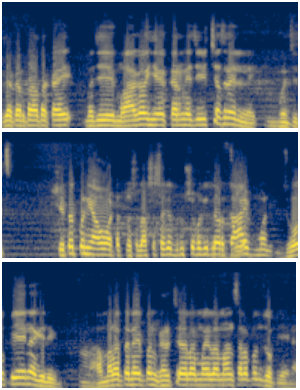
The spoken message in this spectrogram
त्याच्याकरता आता काही म्हणजे माग हे करण्याची इच्छाच राहिली नाही म्हणजे शेतात पण यावं वाटत नसेल. असं सगळं दृश्य बघितल्यावर काय मन झोप येईना गेली. आम्हाला तर नाही पण घरच्याला महिला माणसाला पण झोप येईना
